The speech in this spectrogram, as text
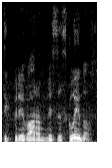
tik privarom visi sklaidos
